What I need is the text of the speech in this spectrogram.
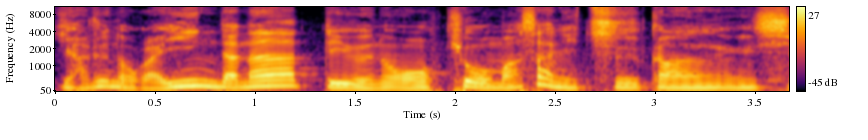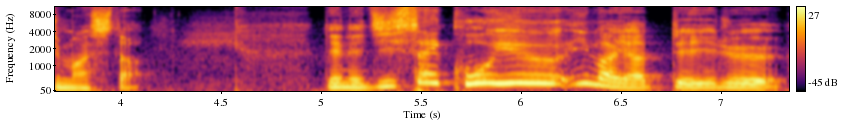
やるのがいいんだなっていうのを今日まさに痛感しました。でね、実際こういう今やっている、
